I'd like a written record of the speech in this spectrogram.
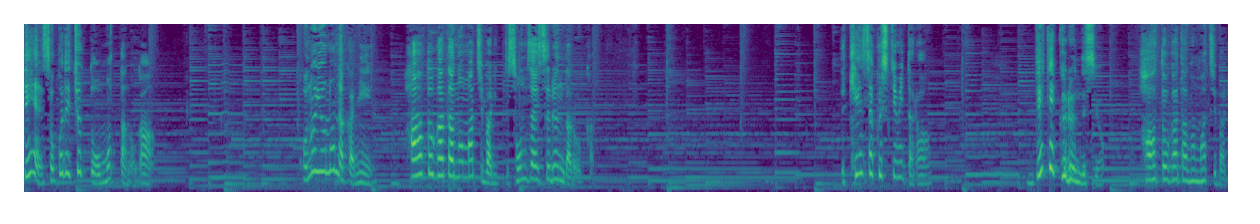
で、そこでちょっと思ったのが、この世の中にハート型の待ち針って存在するんだろうか。で、検索してみたら、出てくるんですよ。ハート型の待ち針。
